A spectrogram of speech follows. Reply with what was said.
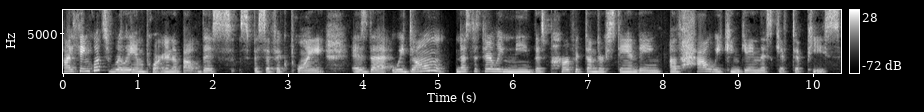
I think what's really important about this specific point is that we don't necessarily need this perfect understanding of how we can gain this gift of peace.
